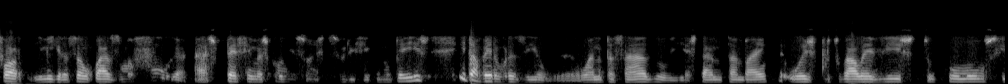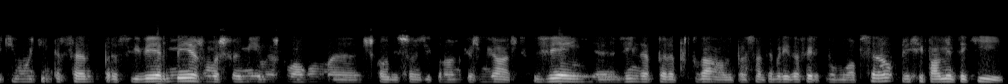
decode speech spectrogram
forte imigração, quase uma fuga às péssimas condições que se verificam no país, e também no Brasil. O ano passado e este ano também, hoje Portugal é visto como um sítio muito interessante para se viver, mesmo as famílias com algumas condições económicas melhores, a eh, vinda para Portugal e para Santa Maria da Feira como uma opção, principalmente aqui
